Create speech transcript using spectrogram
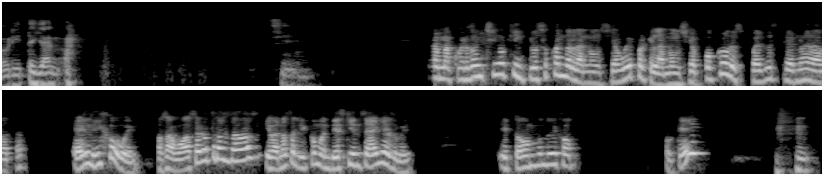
Ahorita ya no. Sí. Pero me acuerdo un chingo que incluso cuando la anunció, güey, porque la anunció poco después de estreno de Avatar, él dijo, güey, o sea, voy a hacer otras dos y van a salir como en 10, 15 años, güey. Y todo el mundo dijo, ok.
